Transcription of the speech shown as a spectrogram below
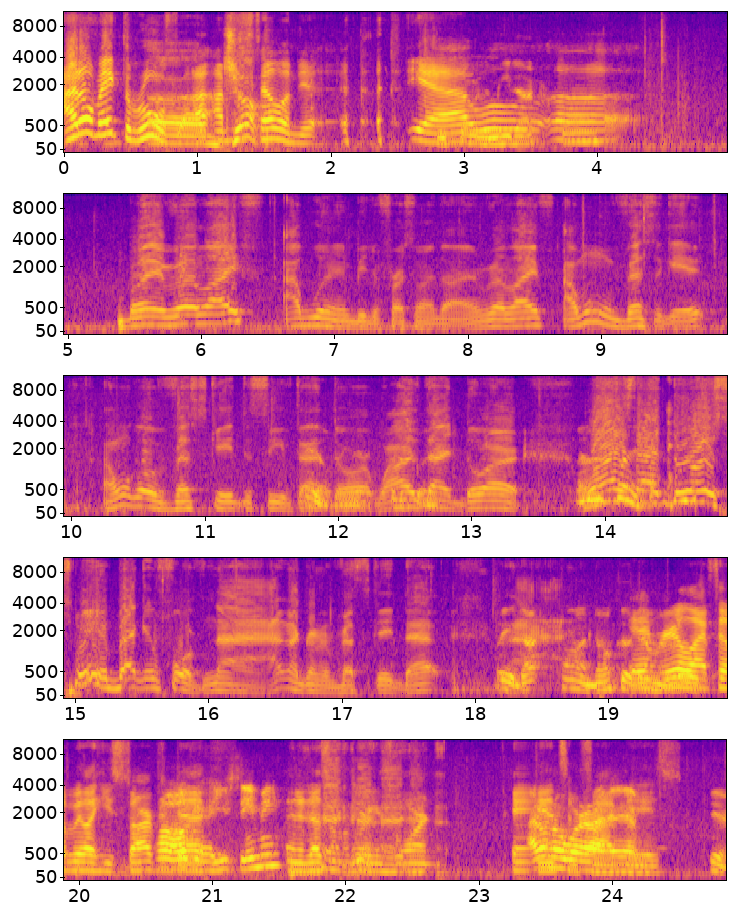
I don't make the rules. Uh, I, I'm jump. just telling you. yeah. You coming to me, Well, uh, But in real life, I wouldn't be the first one to die. In real life, I won't investigate it. I won't go investigate to see if that Hell, door. man. Why is that door? Why is that door swinging back and forth? Nah, I'm not gonna investigate that. Wait, Dr. Khan, don't go in down real road. life, they'll be like he's starved to Oh, death, okay. You see me? and it doesn't look like he's worn I don't know pants in where I am. days. Yeah,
